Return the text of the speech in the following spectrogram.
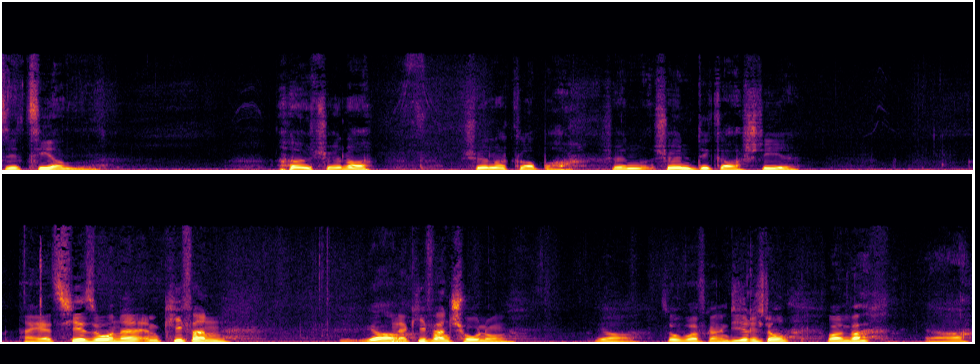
sezieren. schöner, schöner Klopper, schön, schön dicker Stiel. Na jetzt hier so, ne? Im Kiefern, in Ja, der Kiefernschonung. ja, So, Wolfgang, in die Richtung wollen wir. ja.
